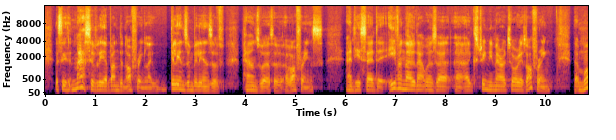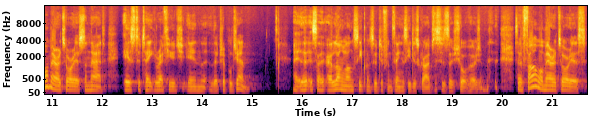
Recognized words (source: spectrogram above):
it's a massively abundant offering, like billions and billions of pounds worth of, of offerings. And he said, even though that was an extremely meritorious offering, that more meritorious than that is to take refuge in the, the Triple Gem. Uh, it's a, a, long, long sequence of different things he describes. This is the short version. so, far more meritorious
